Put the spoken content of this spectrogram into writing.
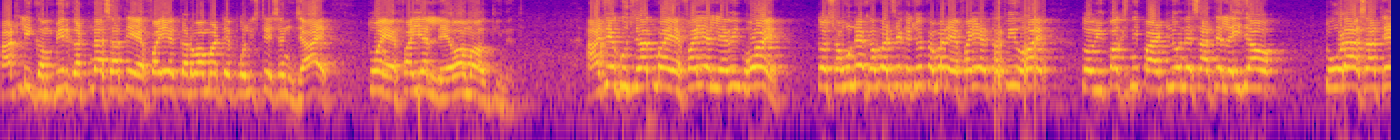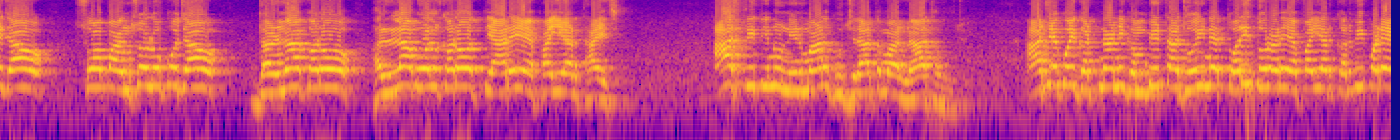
આટલી ગંભીર ઘટના સાથે એફઆઈઆર કરવા માટે પોલીસ સ્ટેશન જાય, તો એફઆઈઆર લેવામાં આવતી નથી. આજે ગુજરાતમાં એફઆઈઆર લેવી હોય, તો સૌને ખબર છે કે જો તમારે એફઆઈઆર કરવી હોય, તો વિપક્ષની પાર્ટીઓને સાથે લઈ જાઓ, ટોળા સાથે જાઓ, સો પાંચસો લોકો જાઓ ધરણા કરો હલ્લા બોલ કરો, ત્યારે એફઆઈઆર થાય છે. આ સ્થિતિનું નિર્માણ ગુજરાતમાં ના થવું જોઈએ. આજે કોઈ ઘટનાની ગંભીરતા જોઈને ત્વરિત ધોરણે એફઆઈઆર કરવી પડે,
